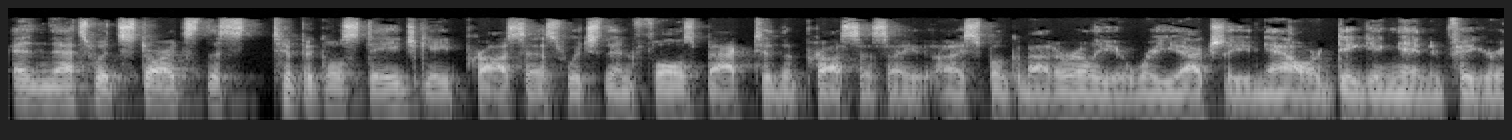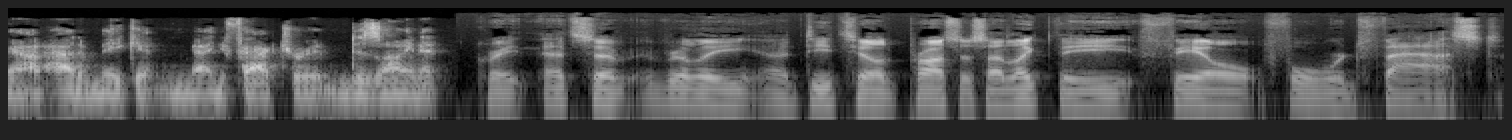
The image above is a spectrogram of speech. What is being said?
And that's what starts this typical stage gate process which then falls back to the process I, I, spoke about earlier where you actually now are digging in and figuring out how to make it and manufacture it and design it. Great. That's a really uh, detailed process. I like the fail forward fast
